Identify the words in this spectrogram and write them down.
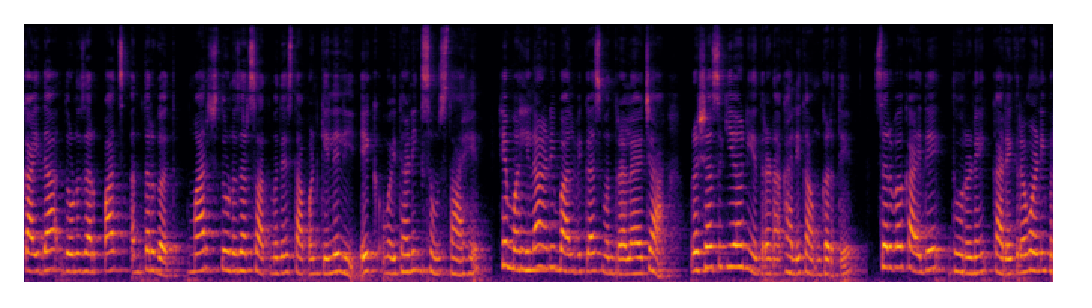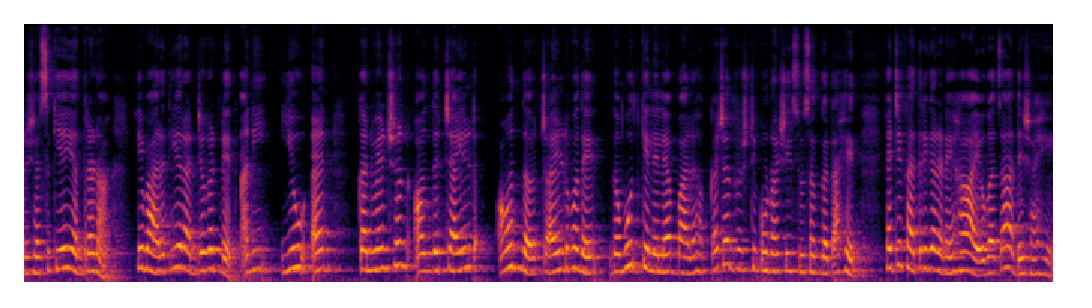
कायदा दोन हजार पाच अंतर्गत मार्च दोन हजार सातमध्ये स्थापन केलेली एक वैधानिक संस्था आहे. हे महिला आणि बालविकास मंत्रालयाच्या प्रशासकीय नियंत्रणाखाली काम करते. सर्व कायदे धोरणे कार्यक्रम आणि प्रशासकीय यंत्रणा हे भारतीय राज्यघटनेत आणि U N convention on the child on the चाइल्डमध्ये नमूद केलेल्या बालहक्काच्या दृष्टिकोनाशी सुसंगत आहेत. याची खात्री करणे हा आयोगाचा आदेश आहे.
